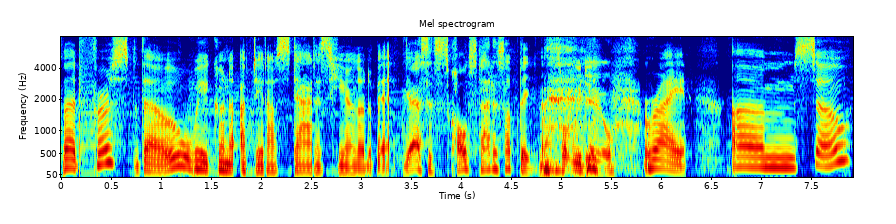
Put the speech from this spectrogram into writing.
But first, though, we're going to update our status here a little bit. Yes, it's called Status Update. That's what we do. Right. Um, so,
